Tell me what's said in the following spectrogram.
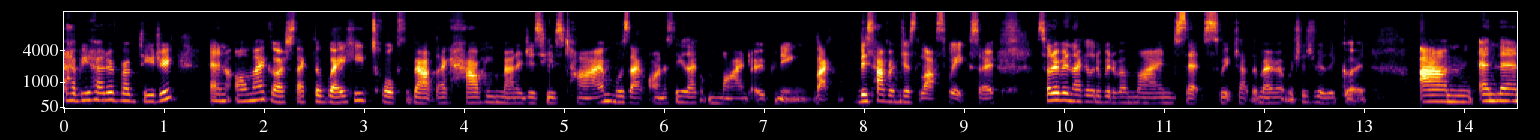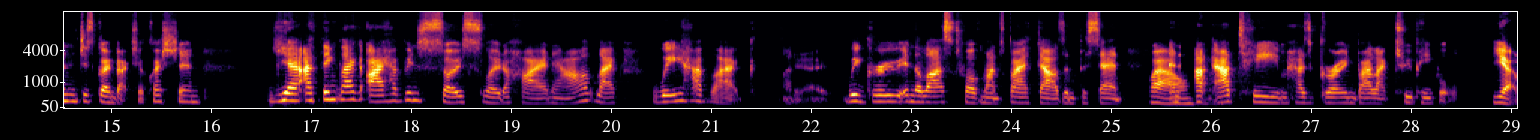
Have you heard of Rob Dyrdek? And oh my gosh, like the way he talks about like how he manages his time was like honestly like mind opening. Like this happened just last week. So sort of in like a little bit of a mindset switch at the moment, which is really good. Um, and then just going back to your question, yeah, I think like I have been so slow to hire now. Like we have like I don't know, we grew in the last 12 months by a thousand percent. Wow. And our, our, team has grown by like two people. Yeah.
